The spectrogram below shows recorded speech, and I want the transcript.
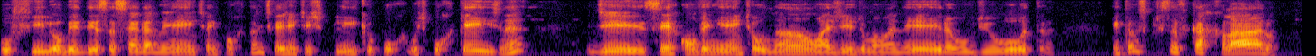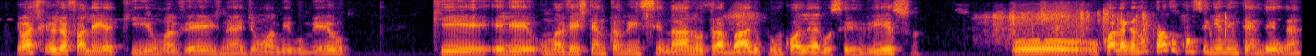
o filho obedeça cegamente. É importante que a gente explique os porquês, né, de ser conveniente ou não agir de uma maneira ou de outra. Então isso precisa ficar claro. Eu acho que eu já falei aqui uma vez, né, de um amigo meu que ele, uma vez tentando ensinar no trabalho para um colega o serviço, o, o colega não estava conseguindo entender, né?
